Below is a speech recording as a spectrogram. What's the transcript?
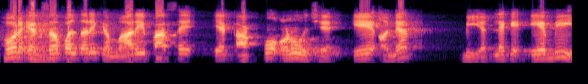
ફોર એક્ઝામ્પલ તરીકે મારી પાસે એક આખો અણુ છે એ અને બી એટલે કે એ બી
